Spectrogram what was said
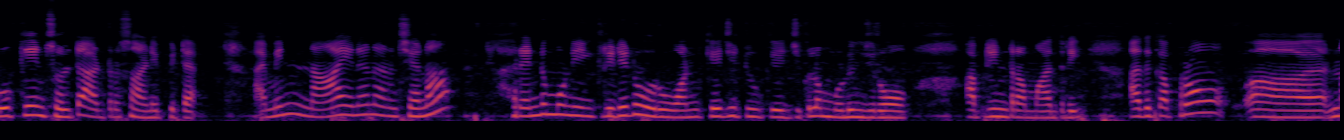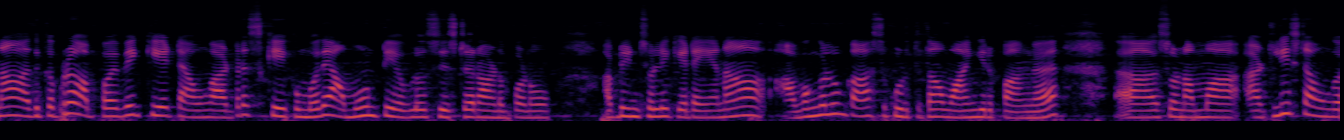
ஓகேன்னு சொல்லிட்டு அட்ரஸும் அனுப்பிட்டேன். ஐ மீன் நான் என்ன நினச்சேன்னா ரெண்டு மூணு இன்க்ரீடியன்ட் ஒரு ஒன் கேஜி டூ கேஜிக்குள்ளே முடிஞ்சிடும் அப்படின்ற மாதிரி. அதுக்கப்புறம் நான் அதுக்கப்புறம் அப்போவே கேட்டேன். அவங்க அட்ரஸ் கேட்கும்போதே அமௌண்ட் எவ்வளோ சிஸ்டர் அனுப்பணும் அப்படின்னு சொல்லி கேட்டேன். ஏன்னா அவங்களும் காசு கொடுத்து தான் வாங்கியிருப்பாங்க. ஸோ நம்ம அட்லீஸ்ட் அவங்க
